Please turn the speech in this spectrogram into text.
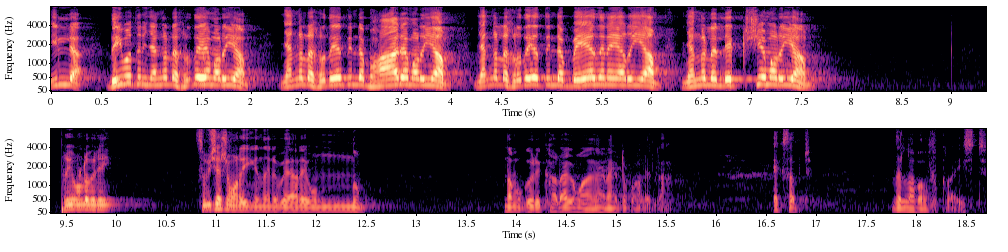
ഇല്ല. ദൈവത്തിന് ഞങ്ങളുടെ ഹൃദയം അറിയാം. ഞങ്ങളുടെ ഹൃദയത്തിന്റെ ഭാരം അറിയാം. ഞങ്ങളുടെ ഹൃദയത്തിന്റെ വേദന അറിയാം. ഞങ്ങളുടെ ലക്ഷ്യമറിയാം പ്രിയമുള്ളവരെ സുവിശേഷം അറിയിക്കുന്നതിന് വേറെ ഒന്നും നമുക്കൊരു ഘടകമാകാനായിട്ട് പാടില്ല. Except the love of Christ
